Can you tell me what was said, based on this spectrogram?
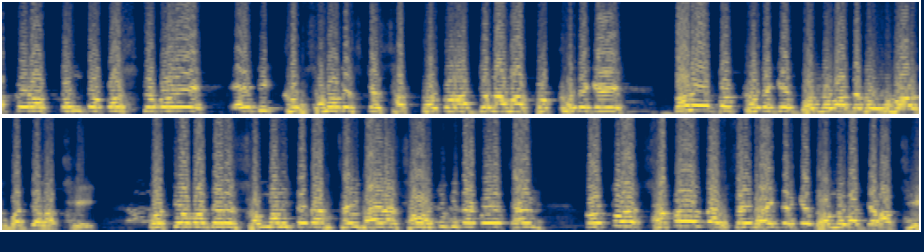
আপনারা অত্যন্ত কষ্ট করে এই বিক্ষোভ সমাবেশকে সার্থক করার জন্য আমার পক্ষ থেকে, দলের পক্ষ থেকে ধন্যবাদ এবং মুবারকবাদ জানাচ্ছি। কচুয়া বাজারের সম্মানিত ব্যবসায়ী ভাইরা সহযোগিতা করেছেন কচুয়ার সকল ব্যবসায়ী ভাইদেরকে ধন্যবাদ জানাচ্ছি।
